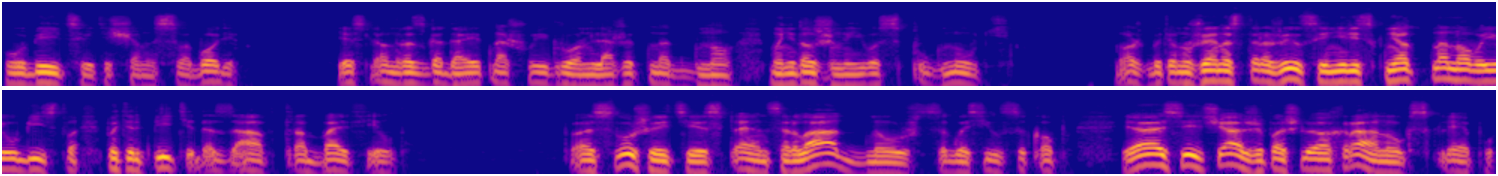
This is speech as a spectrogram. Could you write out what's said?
Убийца ведь еще на свободе. Если он разгадает нашу игру, он ляжет на дно. Мы не должны его спугнуть. Может быть, он уже насторожился и не рискнет на новые убийства. Потерпите до завтра, Байфилд. — Послушайте, Спенсер, ладно уж, — согласился коп. — Я сейчас же пошлю охрану к склепу,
